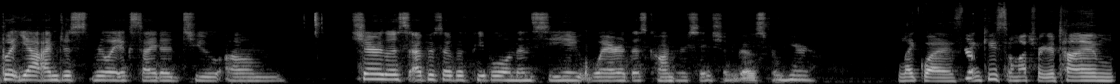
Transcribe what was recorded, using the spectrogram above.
but yeah, I'm just really excited to um, share this episode with people and then see where this conversation goes from here. Likewise. Thank you so much for your time.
